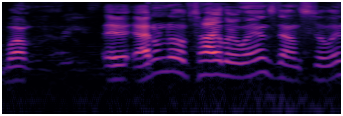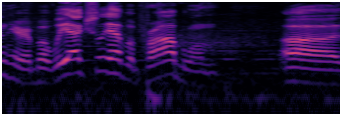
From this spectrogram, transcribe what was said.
Well, I- I don't know if Tyler Lansdown's still in here, but we actually have a problem. Uh,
